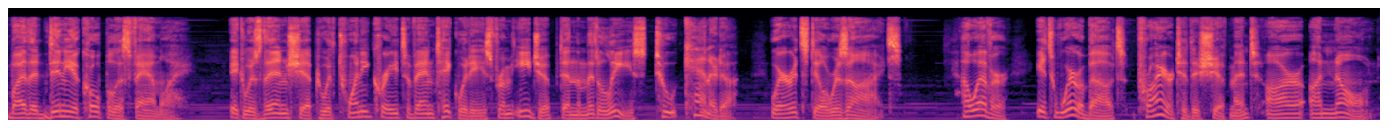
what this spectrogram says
by the Diniacopoulos family. It was then shipped with 20 crates of antiquities from Egypt and the Middle East to Canada, where it still resides. However, its whereabouts prior to the shipment are unknown.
